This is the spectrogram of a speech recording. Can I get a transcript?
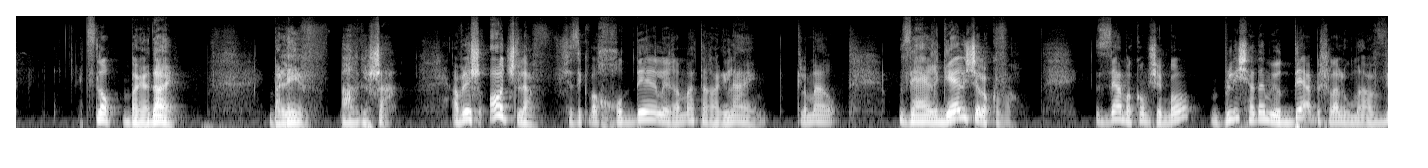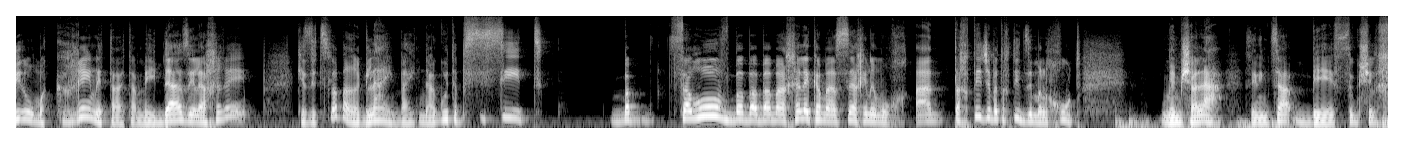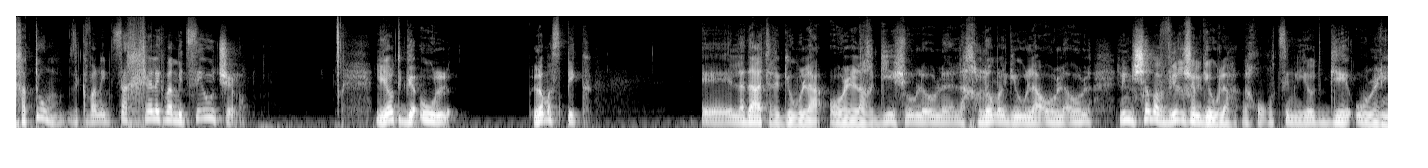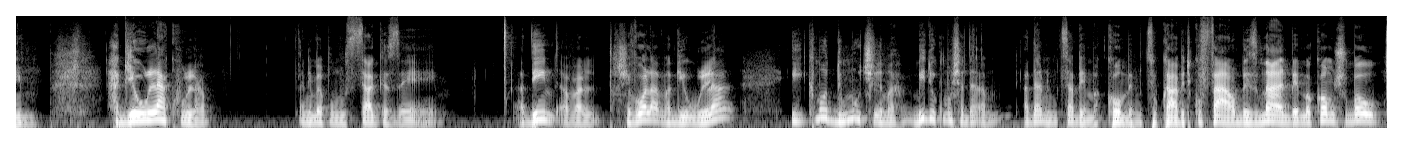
אצלו, בידיים, בלב, בהרגשה. אבל יש עוד שלב, שזה כבר חודר לרמת הרגליים. כלומר, זה ההרגל שלו כבר. זה המקום שבו, בלי שאדם יודע בכלל, הוא מעביר, הוא מקרין את, את המידע הזה לאחרים. כי זה אצלו ברגליים, בהתנהגות הבסיסית, צרוב בחלק המעשה הכי נמוך. התחתית שבתחתית זה מלכות, ממשלה. זה נמצא בסוג של חתום, זה כבר נמצא חלק מהמציאות שלו. להיות גאול לא מספיק לדעת על גאולה, או להרגיש, או, לחלום על גאולה, או, או לנשום אוויר של גאולה. אנחנו רוצים להיות גאולים. הגאולה כולה, אני אומר פה מושג כזה עדין, אבל תחשבו עליו, הגאולה היא כמו דמות שלמה, בדיוק כמו שאדם, אדם נמצא במקום, במצוקה, בתקופה או בזמן, במקום שבו הוא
